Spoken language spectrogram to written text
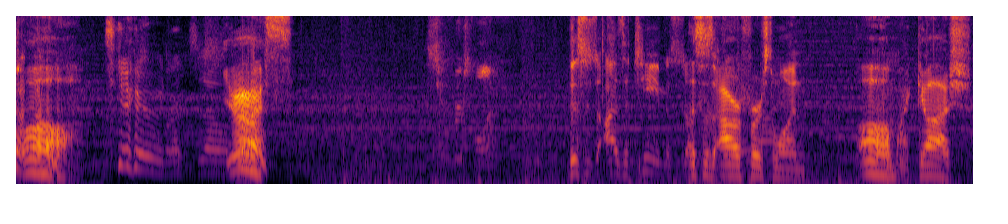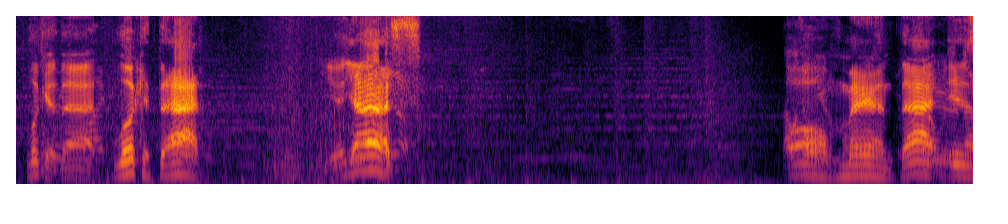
Oh, Dude, that's so... yes! This is as a team. This is our This is first our one. first one. Oh my gosh. Look at that. Look at that. Yeah, yeah, Yes! That was Oh man, that Dude, is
